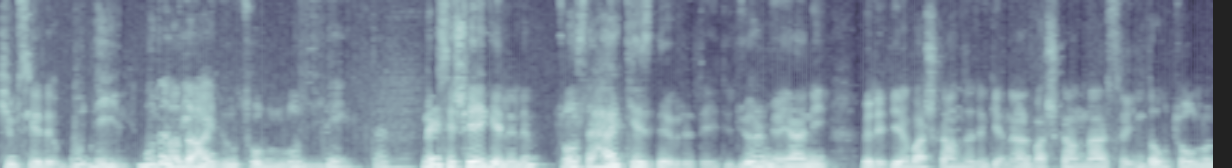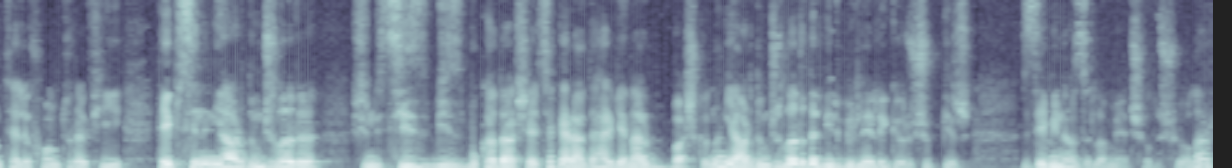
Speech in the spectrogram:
Kimseye de bu değil. Bu Bunun da adı değil. aydın sorumluluğu değil. Değil tabii. Neyse şeye gelelim. Sonuçta herkes devredeydi diyorum ya. Yani belediye başkanları, genel başkanlar, Sayın Davutoğlu'nun telefon trafiği, hepsinin yardımcıları. Şimdi siz biz bu kadar şeysek herhalde her genel başkanın yardımcıları da birbirleriyle görüşüp bir zemin hazırlamaya çalışıyorlar.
